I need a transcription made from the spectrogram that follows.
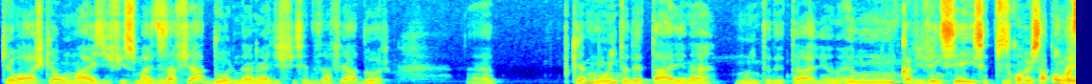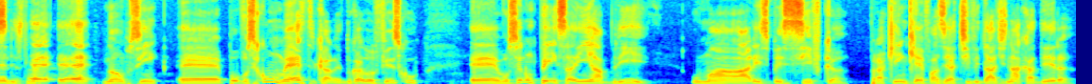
que eu acho que é o mais difícil, mais desafiador, né? Não é difícil, é desafiador. É, porque é muito detalhe, né? Muito detalhe. Eu, eu nunca vivenciei isso. Eu preciso conversar com pô, eles, né? É, é, não, sim. É, pô, você como mestre, cara, educador físico, é, você não pensa em abrir uma área específica para quem quer fazer atividade na cadeira?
